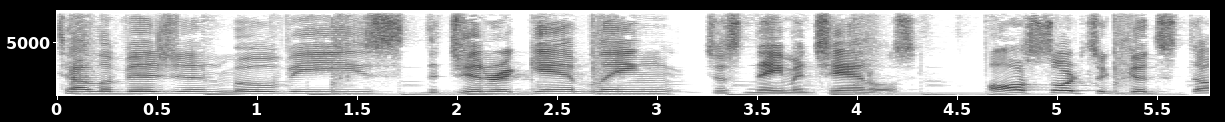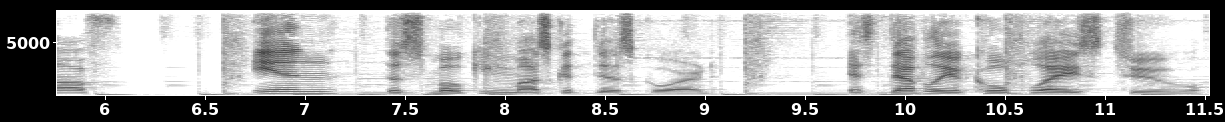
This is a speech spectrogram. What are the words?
television, movies, degenerate gambling, just naming channels. All sorts of good stuff in the Smoking Musket Discord. It's definitely a cool place to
